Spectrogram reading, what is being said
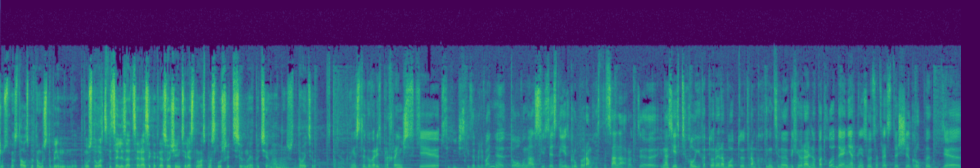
умственную осталость, потому что, блин, потому что у вас специализация расы, как раз очень интересно вас послушать на эту тему. Uh-huh. Так что давайте вот так. Если говорить про хронические психические заболевания, то у нас, естественно, есть группа в рамках стационара, где у нас есть психологи, которые работают в рамках когнитивного и бихевиорального подхода, и они организуют соответствующие группы, где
